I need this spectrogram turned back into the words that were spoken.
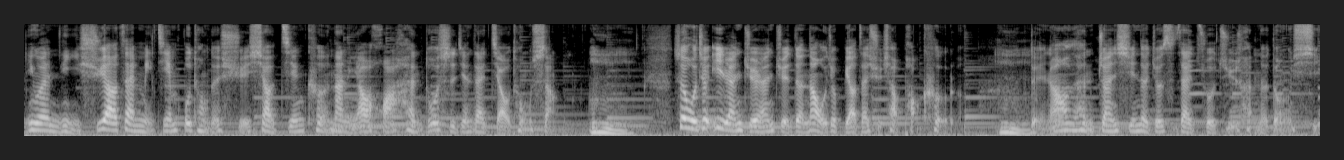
因为你需要在每间不同的学校兼课，那你要花很多时间在交通上，嗯。所以我就毅然决然觉得，那我就不要在学校跑课了，嗯，对，然后很专心的，就是在做剧团的东西。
